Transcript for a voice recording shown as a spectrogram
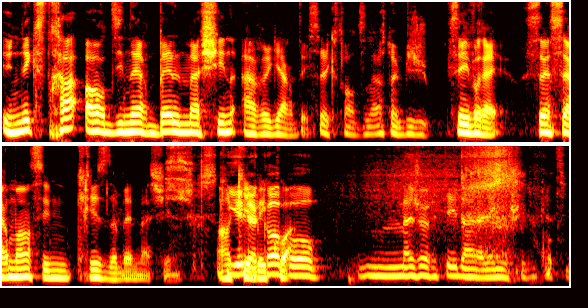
une extraordinaire belle machine à regarder C'est extraordinaire, c'est un bijou. c'est vrai sincèrement c'est une crise de belle machine Ce En qui est le cas pour majorité dans la ligne chez Ducati.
